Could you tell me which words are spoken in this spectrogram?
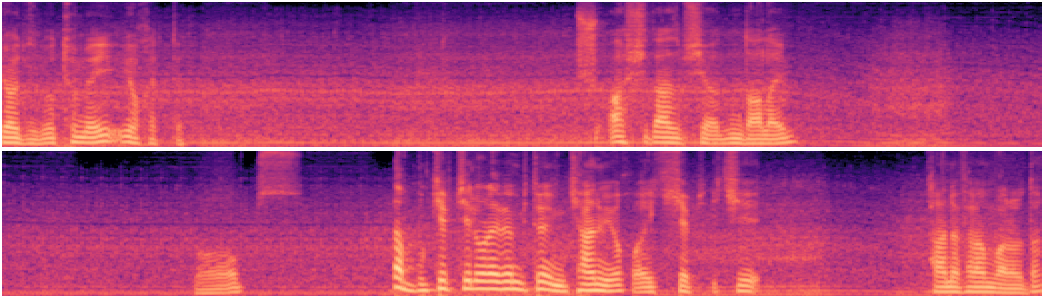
Gördüğünüz gibi tümeyi yok etti. Şu aşağıda az bir şey bunu da alayım. Ops. Tabi bu kepçeyle oraya ben bitirmem imkanım yok. O iki kep iki tane falan var orada.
